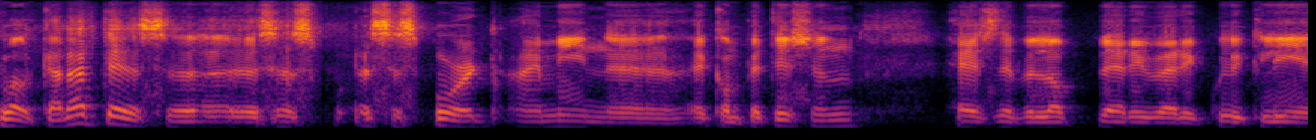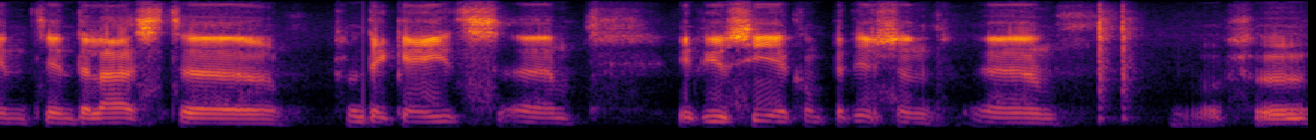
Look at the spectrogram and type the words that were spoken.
Well, karate as a, as a, a sport, I mean, uh, a competition has developed very, very quickly and in the last uh, decades. Um, if you see a competition, um, of, uh,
